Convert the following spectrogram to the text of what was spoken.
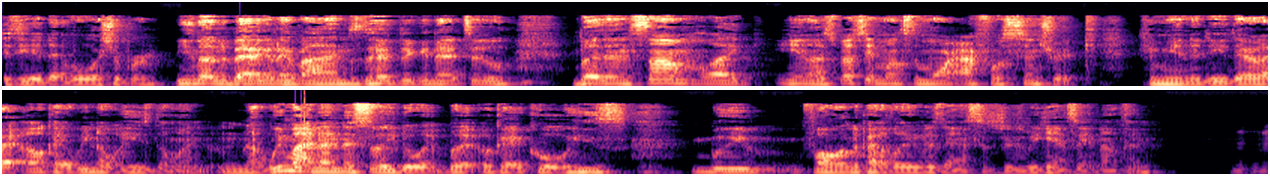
is he a devil worshiper? You know, in the back of their minds, they're thinking that too. But then some, like, you know, especially amongst the more Afrocentric community, they're like, okay, we know what he's doing. No, we might not necessarily do it, but okay, cool. He's we fall in the pathway of his ancestors. We can't say nothing. Mm-hmm.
